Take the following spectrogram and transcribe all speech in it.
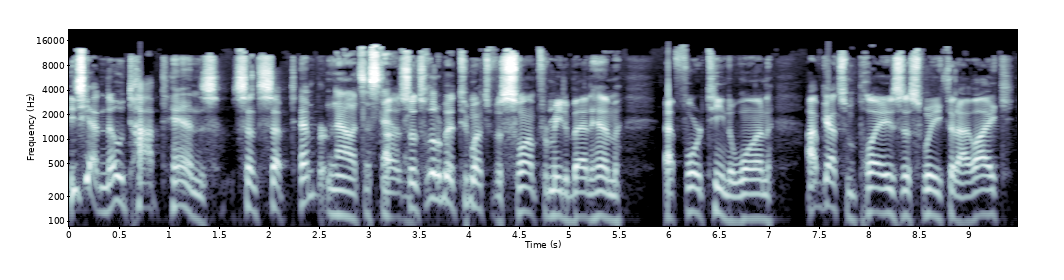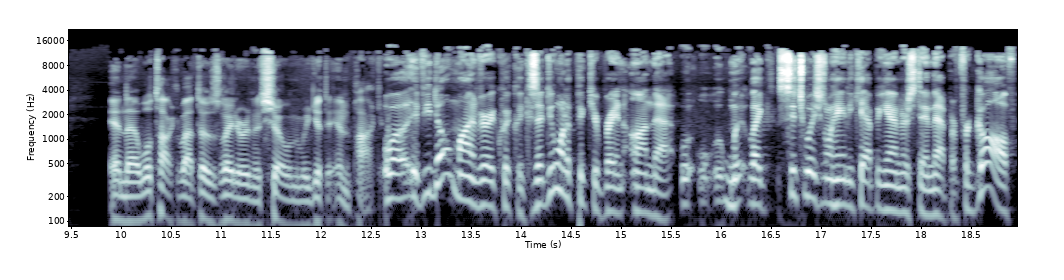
He's got no top tens since September. no, it's Uh, astounding. so it's a little bit too much of a slump for me to bet him at 14 to 1. I've got some plays this week that I like, and uh, we'll talk about those later in the show when we get to end pocket. Well, if you don't mind, very quickly, because I do want to pick your brain on that. W- w- w- Like situational handicapping, I understand that, but for golf,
